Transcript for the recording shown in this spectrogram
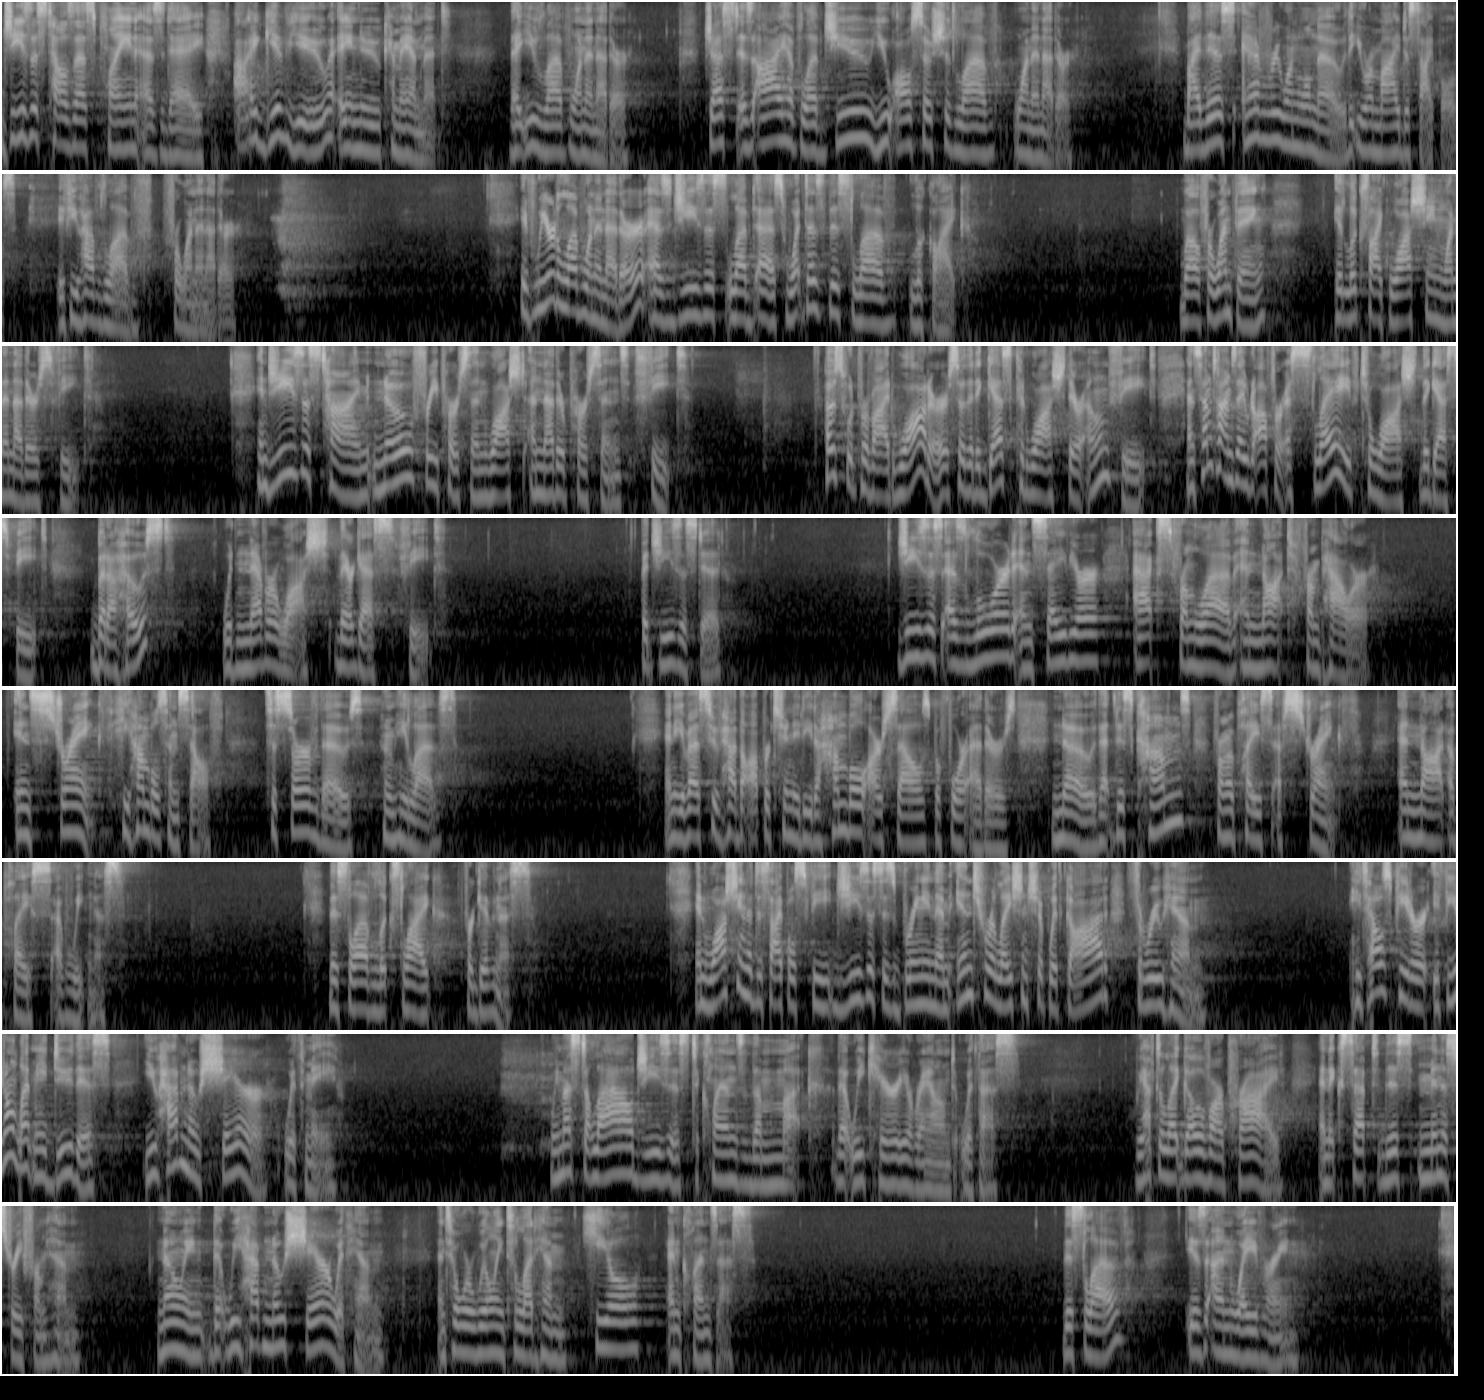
Jesus tells us plain as day I give you a new commandment that you love one another. Just as I have loved you, you also should love one another. By this, everyone will know that you are my disciples if you have love for one another. If we are to love one another as Jesus loved us, what does this love look like? Well, for one thing, it looks like washing one another's feet. In Jesus' time, no free person washed another person's feet. Hosts would provide water so that a guest could wash their own feet, and sometimes they would offer a slave to wash the guest's feet, but a host would never wash their guest's feet. But Jesus did. Jesus, as Lord and Savior, acts from love and not from power. In strength, he humbles himself to serve those whom he loves. Any of us who've had the opportunity to humble ourselves before others know that this comes from a place of strength and not a place of weakness. This love looks like forgiveness. In washing the disciples' feet, Jesus is bringing them into relationship with God through him. He tells Peter, If you don't let me do this, you have no share with me. We must allow Jesus to cleanse the muck that we carry around with us. We have to let go of our pride and accept this ministry from Him, knowing that we have no share with Him until we're willing to let Him heal and cleanse us. This love is unwavering.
